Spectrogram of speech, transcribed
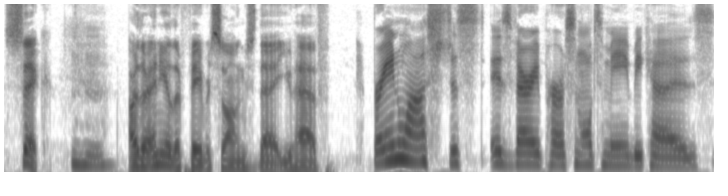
"Sick." Hmm Are there any other favorite songs that you have? Brainwash just is very personal to me because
